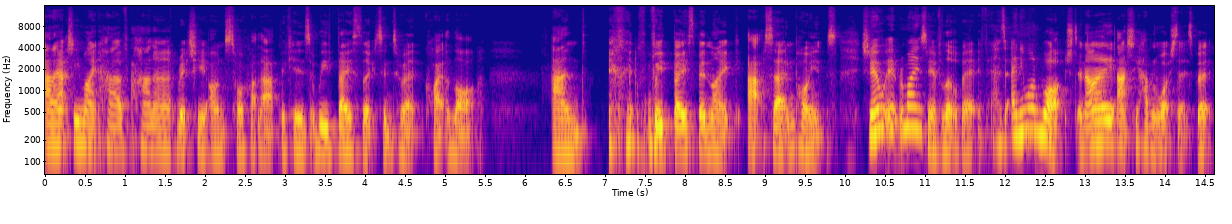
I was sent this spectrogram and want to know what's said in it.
and I actually might have Hannah Ritchie on to talk about that because we've both looked into it quite a lot and we've both been like at certain points. Do you know what it reminds me of a little bit? If, has anyone watched, and I actually haven't watched this, but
